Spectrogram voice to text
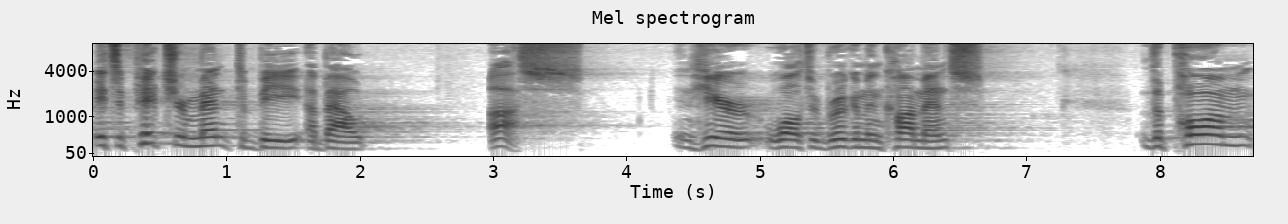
it's a picture meant to be about us. And here, Walter Brueggemann comments the poem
